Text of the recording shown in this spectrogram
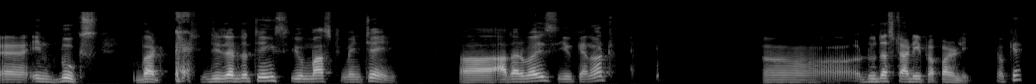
uh, in books, but these are the things you must maintain. Uh, otherwise, you cannot uh, do the study properly. Okay.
